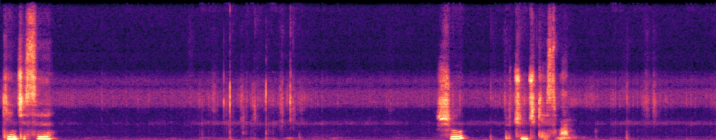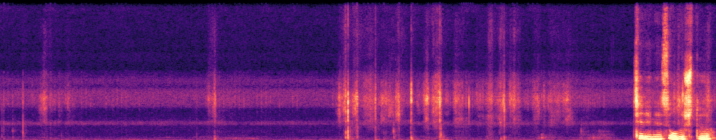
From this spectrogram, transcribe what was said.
İkincisi. Şu üçüncü kesmem. çenemiz oluştu.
